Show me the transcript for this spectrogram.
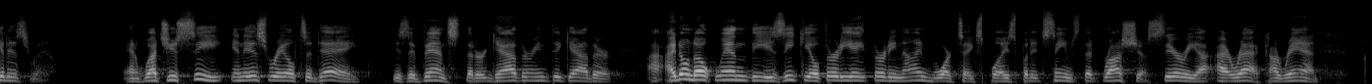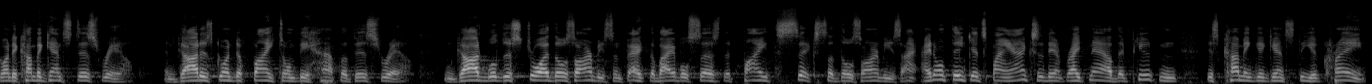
at Israel. And what you see in Israel today is events that are gathering together. I don't know when the Ezekiel 38 39 war takes place, but it seems that Russia, Syria, Iraq, Iran going to come against Israel. And God is going to fight on behalf of Israel. And God will destroy those armies. In fact, the Bible says that five sixths of those armies, I, I, don't think it's by accident right now that Putin is coming against the Ukraine.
